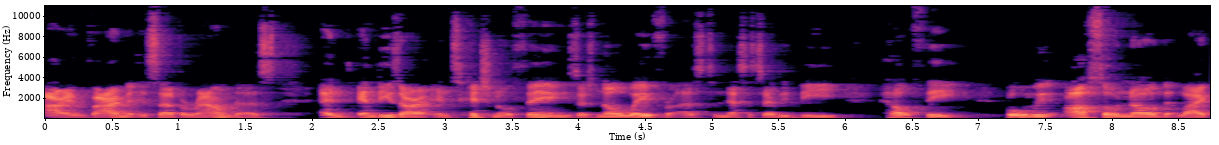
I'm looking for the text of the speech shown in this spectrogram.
our environment is set up around us and and these are intentional things there's no way for us to necessarily be healthy but when we also know that like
